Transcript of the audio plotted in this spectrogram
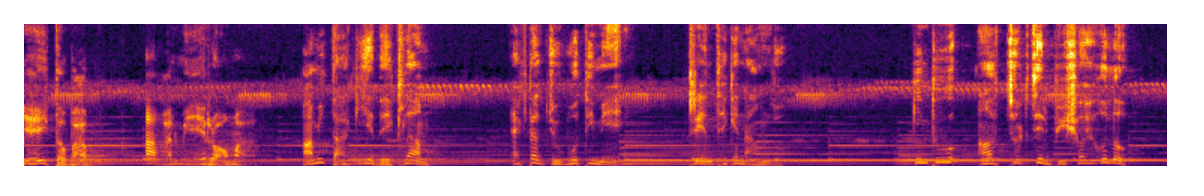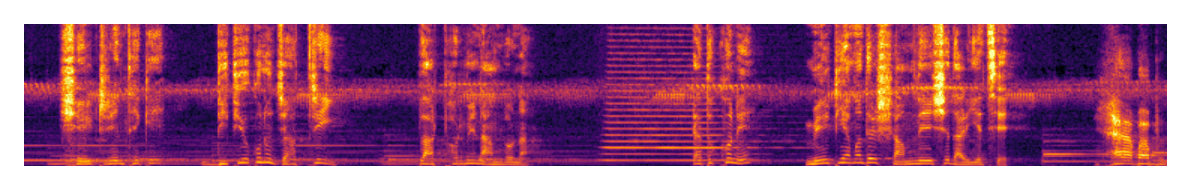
এই তো বাবু আমার মেয়ে রমা। আমি তাকিয়ে দেখলাম একটা যুবতী মেয়ে ট্রেন থেকে নামলো। কিন্তু আশ্চর্যের বিষয় হলো সেই ট্রেন থেকে দ্বিতীয় কোনো যাত্রী প্ল্যাটফর্মে নামলো না। এতক্ষণে মেয়েটি আমাদের সামনে এসে দাঁড়িয়েছে। হ্যাঁ বাবু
